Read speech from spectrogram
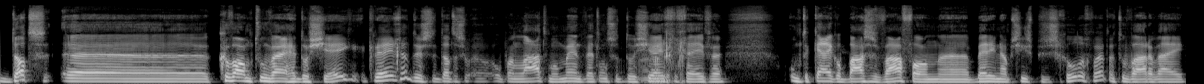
Dat uh, kwam toen wij het dossier kregen. Dus dat is eh, op een laat moment werd ons het dossier ah, gegeven om te kijken op basis waarvan uh, Berry nou precies beschuldigd werd. En toen waren wij,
